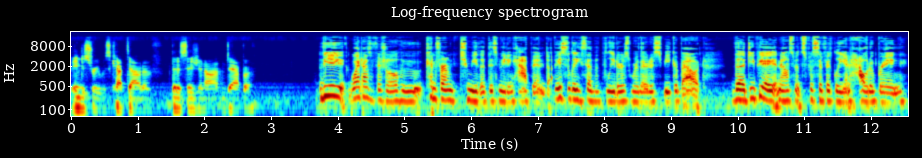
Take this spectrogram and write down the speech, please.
industry was kept out of the decision on DAPA? The White House official who confirmed to me that this meeting happened basically said that the leaders were there to speak about the DPA announcement specifically and how to bring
